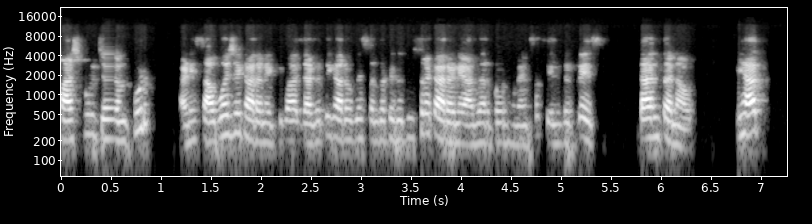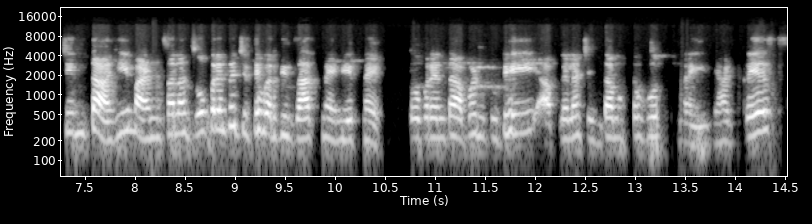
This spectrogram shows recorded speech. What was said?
फास्ट फूड जंक फूड आणि सहावं जे कारण आहे किंवा जागतिक आरोग्य संघटनेचं दुसरं कारण आहे आजारपण होण्याचं ते म्हणजे ट्रेस ताणतणाव. ह्यात चिंता ही माणसाला जोपर्यंत चितेवरती जात नाही नेत नाही तोपर्यंत आपण कुठेही आपल्याला चिंतामुक्त होत नाही. हा स्ट्रेस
